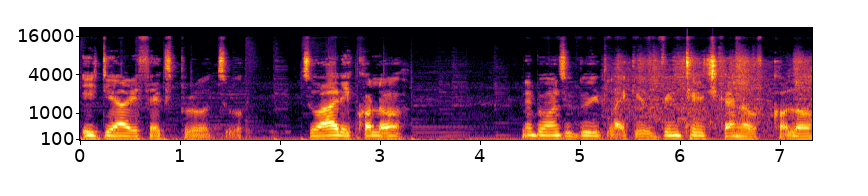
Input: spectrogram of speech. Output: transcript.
HDR Efex Pro to to add a color. Maybe want to do it like a vintage kind of color.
